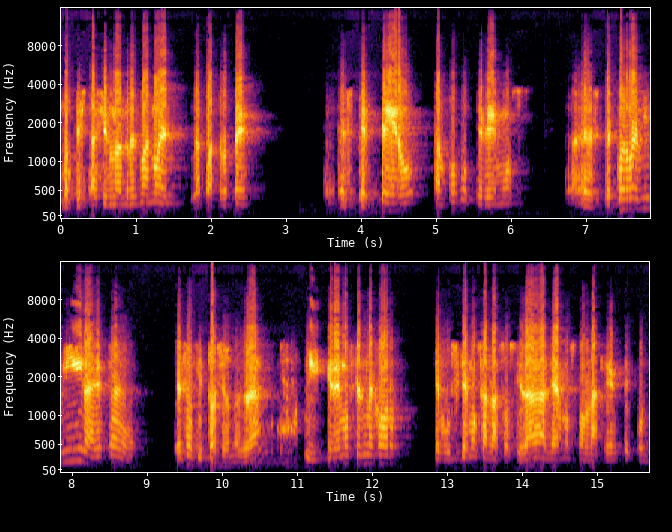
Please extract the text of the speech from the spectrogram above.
lo que está haciendo Andrés Manuel, la 4T, este, pero tampoco queremos este, pues revivir a esa, esas situaciones, ¿verdad? Y creemos que es mejor que busquemos a la sociedad, aliarnos con la gente, con,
